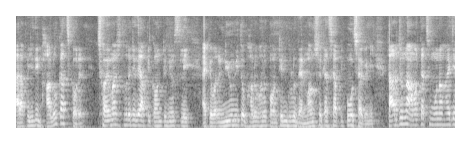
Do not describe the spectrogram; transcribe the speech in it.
আর আপনি যদি ভালো কাজ করেন ছয় মাস ধরে যদি আপনি কন্টিনিউয়াসলি একেবারে নিয়মিত ভালো ভালো কন্টেন্টগুলো দেন মানুষের কাছে আপনি পৌঁছাবেনই। তার জন্য আমার কাছে মনে হয় যে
